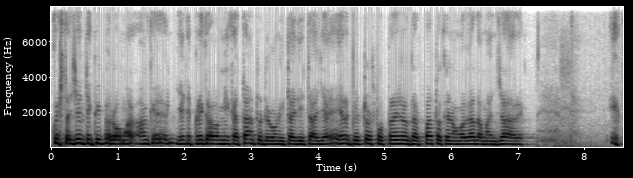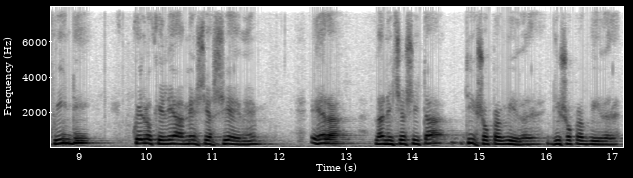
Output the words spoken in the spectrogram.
questa gente qui però anche gliene pregava mica tanto dell'unità d'Italia, era piuttosto presa dal fatto che non aveva da mangiare e quindi quello che li ha messi assieme era la necessità di sopravvivere, di sopravvivere.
